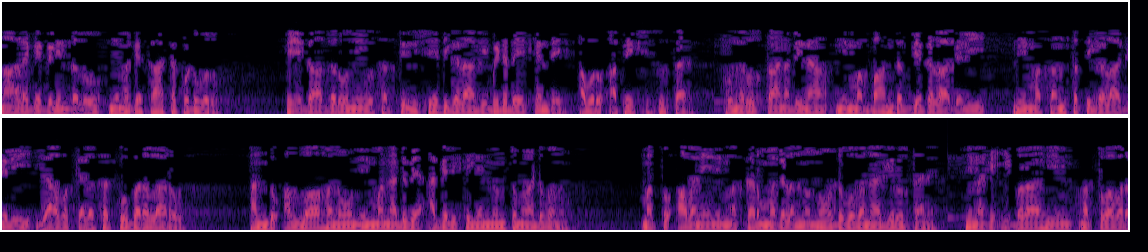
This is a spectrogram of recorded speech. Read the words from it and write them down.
ನಾಲಗೆಗಳಿಂದಲೂ ನಿಮಗೆ ಕಾಟ ಕೊಡುವರು. ಹೇಗಾದರೂ ನೀವು ಸತ್ಯ ನಿಷೇಧಿಗಳಾಗಿ ಬಿಡಬೇಕೆಂದೇ ಅವರು ಅಪೇಕ್ಷಿಸುತ್ತಾರೆ. ಪುನರುತ್ಥಾನ ದಿನ ನಿಮ್ಮ ಬಾಂಧವ್ಯಗಳಾಗಲಿ, ನಿಮ್ಮ ಸಂತತಿಗಳಾಗಲಿ ಯಾವ ಕೆಲಸಕ್ಕೂ ಬರಲಾರವು. ಅಂದು ಅಲ್ಲಾಹನು ನಿಮ್ಮ ನಡುವೆ ಅಗಲಿಕೆಯನ್ನುಂಟು ಮಾಡುವನು ಮತ್ತು ಅವನೇ ನಿಮ್ಮ ಕರ್ಮಗಳನ್ನು ನೋಡುವವನಾಗಿರುತ್ತಾನೆ. ನಿಮಗೆ ಇಬ್ರಾಹಿಂ ಮತ್ತು ಅವರ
